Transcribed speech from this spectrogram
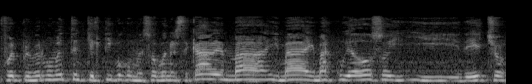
fue el primer momento en que el tipo comenzó a ponerse cada vez más y más y más cuidadoso y, de hecho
